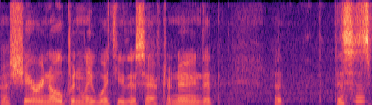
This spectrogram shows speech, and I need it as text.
uh, sharing openly with you this afternoon that uh, this is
